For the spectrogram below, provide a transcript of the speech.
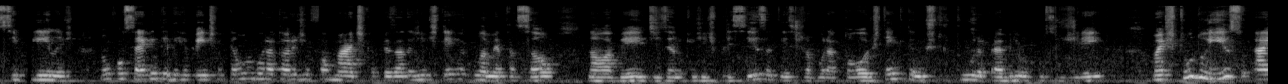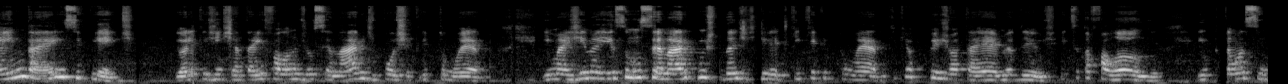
disciplinas, não conseguem ter, de repente, até um laboratório de informática, apesar da gente ter regulamentação na OAB dizendo que a gente precisa ter esses laboratórios, tem que ter uma estrutura para abrir um curso de direito, mas tudo isso ainda é incipiente. E olha que a gente já está aí falando de um cenário de, poxa, criptomoeda. Imagina isso num cenário com um estudante de direito. O que é criptomoeda? O que é PJE? Meu Deus, o que você está falando? Então, assim,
